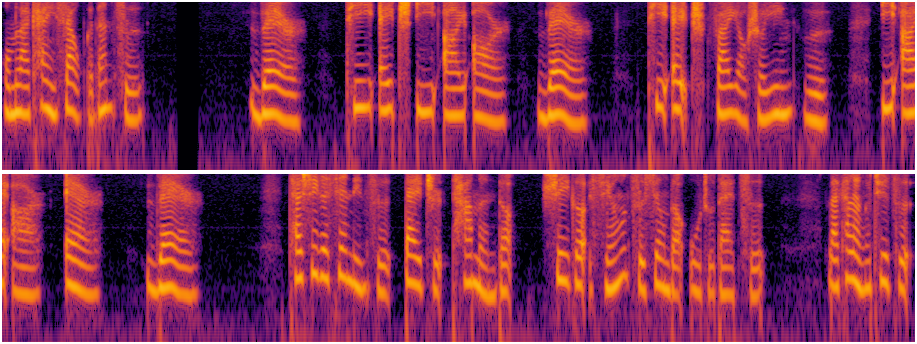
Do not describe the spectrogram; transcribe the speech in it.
我们来看一下五个单词：there，t h e i r，there。T h 发咬舌音，the，e i r air，there，它是一个限定词，代指他们的，是一个形容词性的物主代词。来看两个句子，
